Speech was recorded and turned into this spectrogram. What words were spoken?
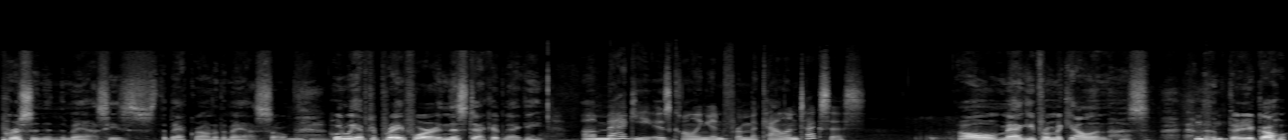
person in the Mass. He's the background of the Mass. So, who do we have to pray for in this decade, Maggie? Uh, Maggie is calling in from McAllen, Texas. Oh, Maggie from McAllen. there you go.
